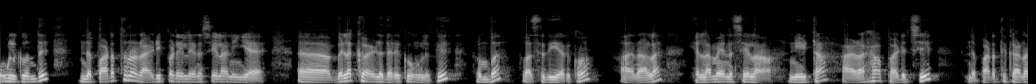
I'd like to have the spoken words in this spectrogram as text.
உங்களுக்கு வந்து இந்த படத்தினோட அடிப்படையில் என்ன செய்யலாம் நீங்கள் விளக்கம் எழுதுறதுக்கு உங்களுக்கு ரொம்ப வசதியாக இருக்கும். அதனால் எல்லாமே என்ன செய்யலாம்? நீட்டாக அழகாக படித்து இந்த படத்துக்கான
